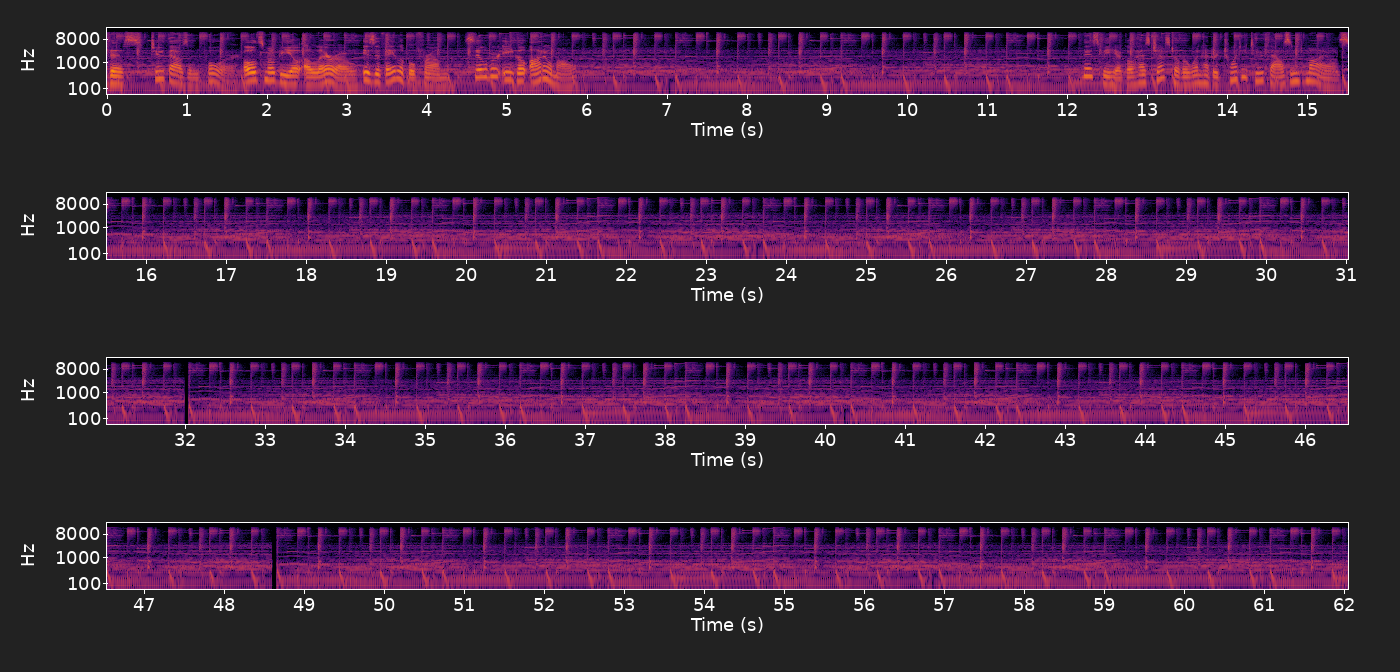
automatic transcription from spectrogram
This 2004 Oldsmobile Alero is available from Silver Eagle Auto Mall. This vehicle has just over 122,000 miles.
